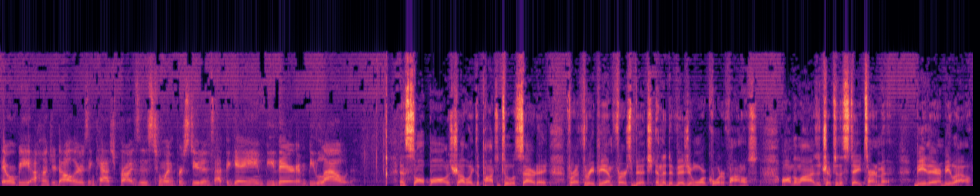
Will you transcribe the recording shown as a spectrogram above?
There will be $100 in cash prizes to win for students at the game. Be there and be loud. And softball is traveling to Ponchatoula Saturday for a 3 p.m. first pitch in the Division War quarterfinals. On the line is a trip to the state tournament. Be there and be loud.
